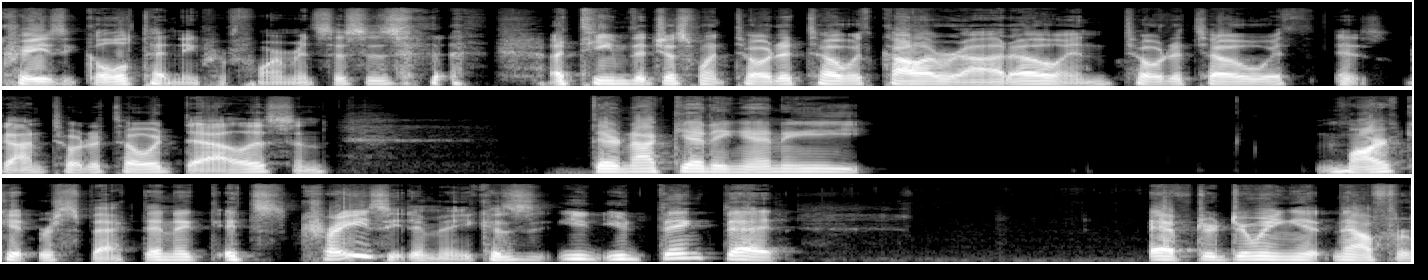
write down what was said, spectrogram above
crazy goaltending performance. This is a team that just went toe to toe with Colorado and toe to toe with has gone toe to toe with Dallas, and they're not getting any market respect. And it, it's crazy to me because you, would think that after doing it now for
